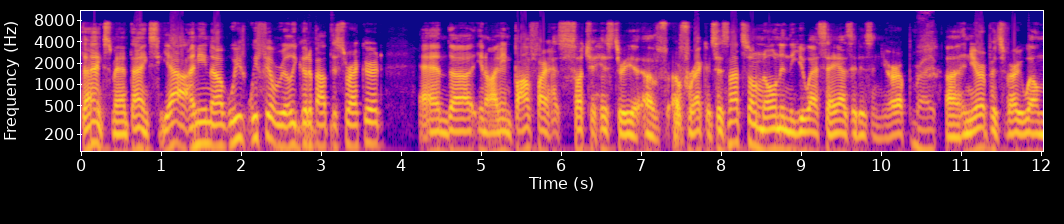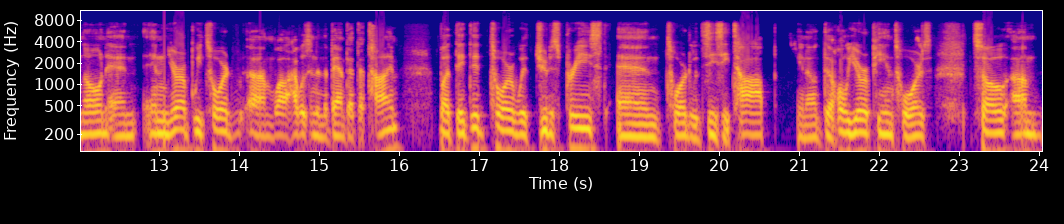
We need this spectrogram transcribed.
Thanks, man. Thanks. Yeah, I mean, uh, we we feel really good about this record, and uh, you know, I mean, Bonfire has such a history of of records. It's not so known in the USA as it is in Europe. Right. Uh, in Europe, it's very well known, and in Europe, we toured. Um, well, I wasn't in the band at the time, but they did tour with Judas Priest and toured with ZZ Top you know, the whole European tours. So um,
